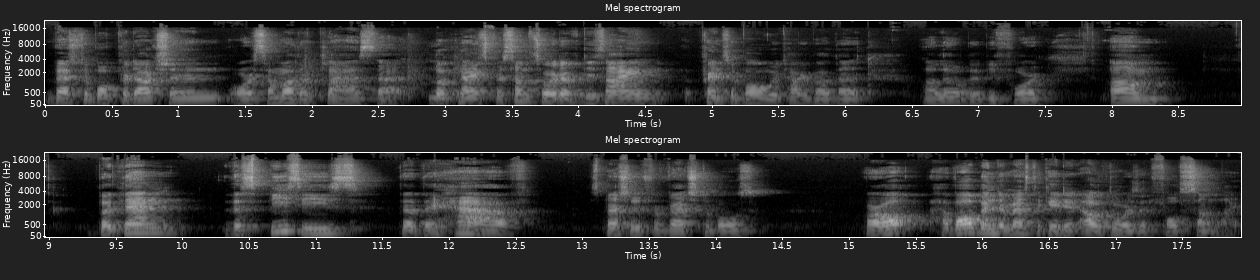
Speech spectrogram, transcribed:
vegetable production or some other plants that look nice for some sort of design principle. We talked about that a little bit before. Um, but then the species that they have, especially for vegetables, are all have all been domesticated outdoors in full sunlight.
